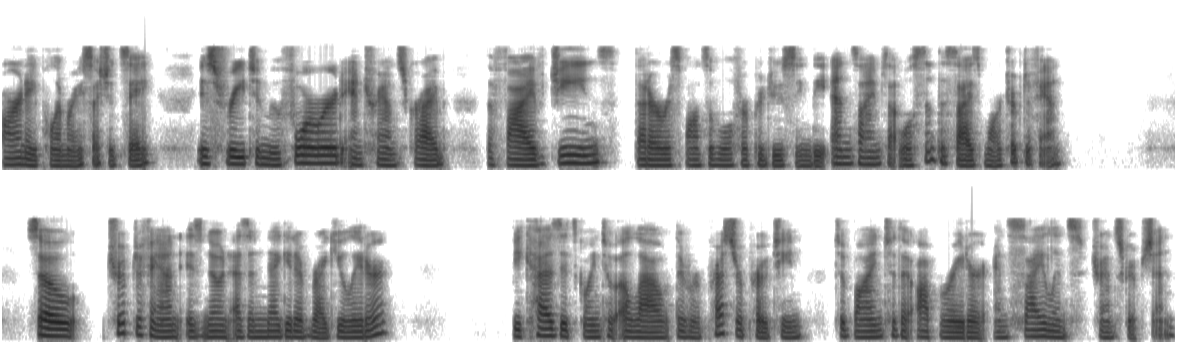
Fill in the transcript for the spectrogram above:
RNA polymerase, I should say, is free to move forward and transcribe the five genes that are responsible for producing the enzymes that will synthesize more tryptophan. So tryptophan is known as a negative regulator because it's going to allow the repressor protein to bind to the operator and silence transcription.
